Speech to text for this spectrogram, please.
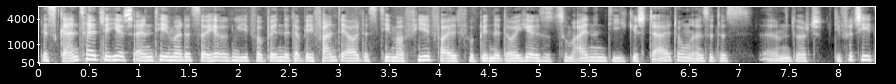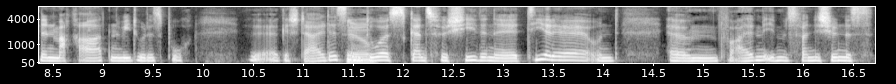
das Ganzheitliche ist ein Thema, das euch irgendwie verbindet. Aber ich fand ja auch, das Thema Vielfalt verbindet euch. Also zum einen die Gestaltung, also das, ähm, durch die verschiedenen Macharten, wie du das Buch gestaltest. Ja. Und du hast ganz verschiedene Tiere und ähm, vor allem eben, das fand ich schön, das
